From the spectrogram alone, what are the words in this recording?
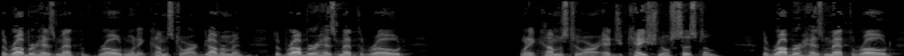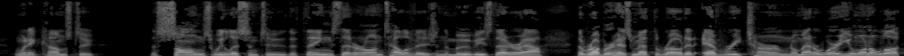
The rubber has met the road when it comes to our government. The rubber has met the road when it comes to our educational system. The rubber has met the road when it comes to the songs we listen to, the things that are on television, the movies that are out. The rubber has met the road at every turn, no matter where you want to look.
